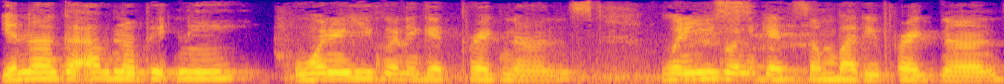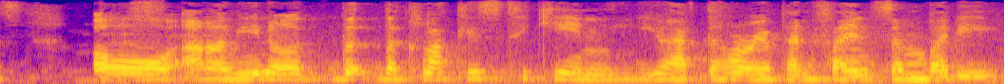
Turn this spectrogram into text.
you're not gonna have no pitney. When are you gonna get pregnant? When are you Yes, gonna get somebody pregnant? Oh, um, you know the the clock is ticking. You have to hurry up and find somebody.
